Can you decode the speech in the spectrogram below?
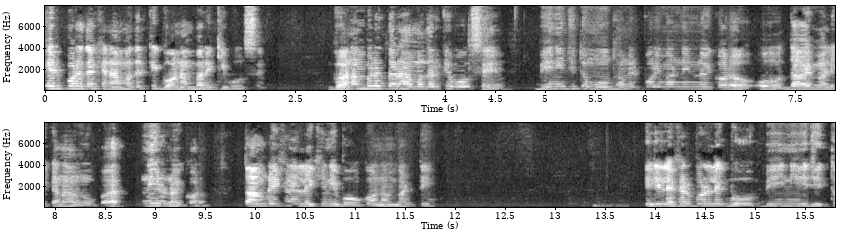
এরপরে দেখেন আমাদেরকে গ নাম্বারে কি বলছে? গ নাম্বারে তারা আমাদেরকে বলছে, বিনিয়োজিত মূলধনের পরিমাণ নির্ণয় করো ও দায় মালিকানা অনুপাত নির্ণয় করো। তো আমরা এখানে লিখে নিব গ নাম্বারটি। এটি লেখার পরে লিখব, বিনিয়োজিত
